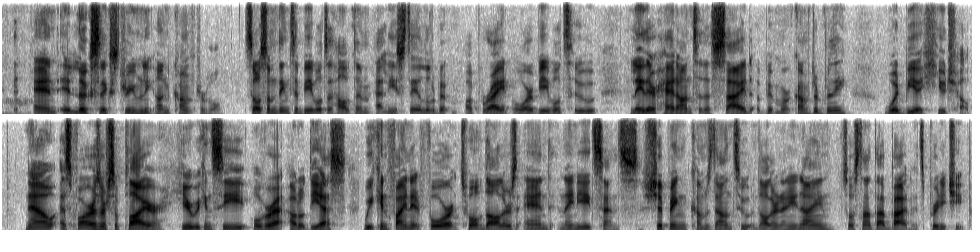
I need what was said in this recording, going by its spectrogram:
and it looks extremely uncomfortable. So something to be able to help them at least stay a little bit upright or be able to lay their head onto the side a bit more comfortably would be a huge help. Now, as far as our supplier, here we can see over at AutoDS, we can find it for $12.98. Shipping comes down to $1.99, so it's not that bad. It's pretty cheap.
